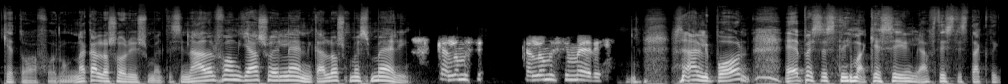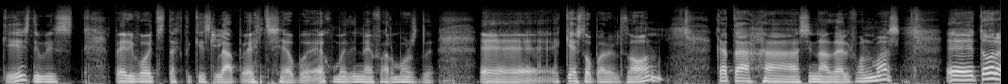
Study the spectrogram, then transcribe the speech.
και το αφορούν. Να καλωσορίσουμε τη συνάδελφο. Γεια σου Ελένη, καλώς μεσημέρι. Καλό μεσημέρι. Καλό μεσημέρι. Να λοιπόν, έπεσε θύμα και εσύ αυτής της τακτικής, της περιβόητης τακτικής ΛΑΠ, έτσι όπου έχουμε δει να εφαρμόζεται ε, και στο παρελθόν κατά α, συναδέλφων μας. Ε, τώρα,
